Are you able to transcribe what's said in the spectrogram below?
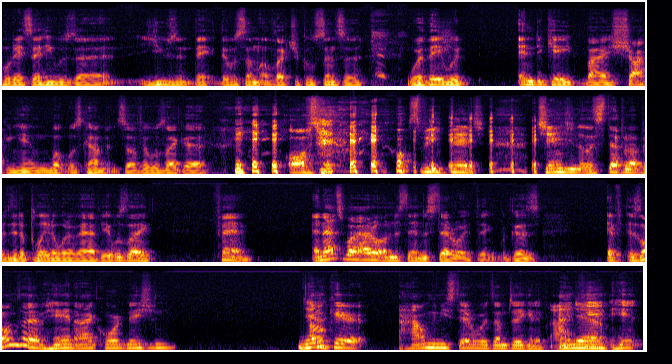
who they said he was uh, using. They, there was some electrical sensor where they would indicate by shocking him what was coming. So if it was like a off off speed pitch, changing or stepping up into the plate or whatever have you, it was like, fam. And that's why I don't understand the steroid thing because if as long as I have hand eye coordination, Yeah. I don't care how many steroids I'm taking. If I Yeah. can't hit,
